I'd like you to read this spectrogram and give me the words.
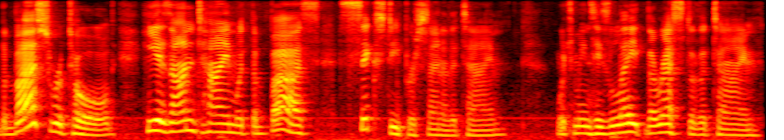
The bus, we're told, he is on time with the bus 60% of the time, which means he's late the rest of the time,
